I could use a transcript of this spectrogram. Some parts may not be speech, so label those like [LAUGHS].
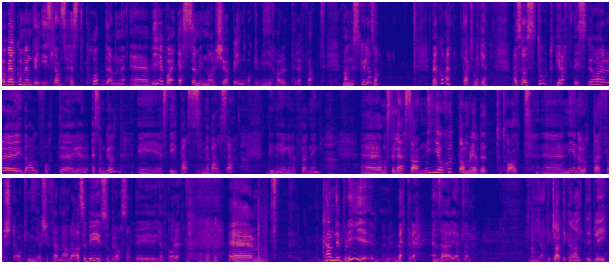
Hej och välkommen till Islands hästpodden. Eh, vi är på SM i Norrköping och vi har träffat Magnus Skulason. Välkommen! Tack så mycket! Alltså stort grattis! Du har eh, idag fått eh, SM-guld i stilpass Mm. med valsa. Din egen uppfödning. Jag måste läsa. 9 och 17 blev det totalt. Eh, 9.08 i första och 9.25 i andra. Alltså det är ju så bra så att det är helt galet. [LAUGHS] Kan det bli bättre än så här egentligen? Ja, det är klart det kan alltid bli,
